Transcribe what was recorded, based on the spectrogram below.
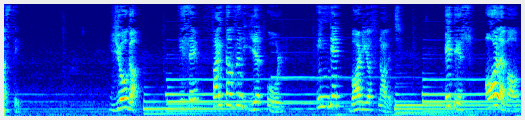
Namaste. Yoga is a 5000 year old Indian body of knowledge. It is all about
